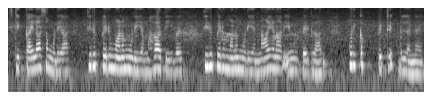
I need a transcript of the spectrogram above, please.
ஸ்ரீ கைலாசமுடையார் திருப்பெருமணமுடைய மகாதேவர் திருப்பெருமணமுடைய நாயனார் என்னும் பெயர்களால் குறிக்கப்பெற்று உள்ளனர்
